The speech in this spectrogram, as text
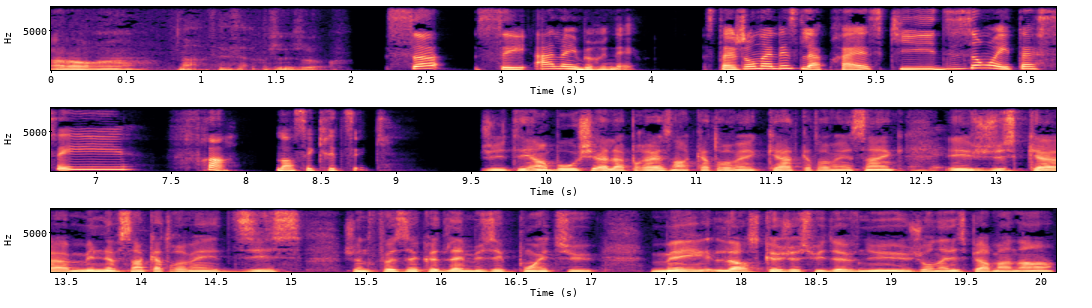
Alors, euh, Non, c'est ça. c'est ça. Ça, c'est Alain Brunet. C'est un journaliste de la presse qui, disons, est assez franc dans ses critiques. J'ai été embauché à la presse en 84-85 et jusqu'à 1990, je ne faisais que de la musique pointue. Mais lorsque je suis devenu journaliste permanent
